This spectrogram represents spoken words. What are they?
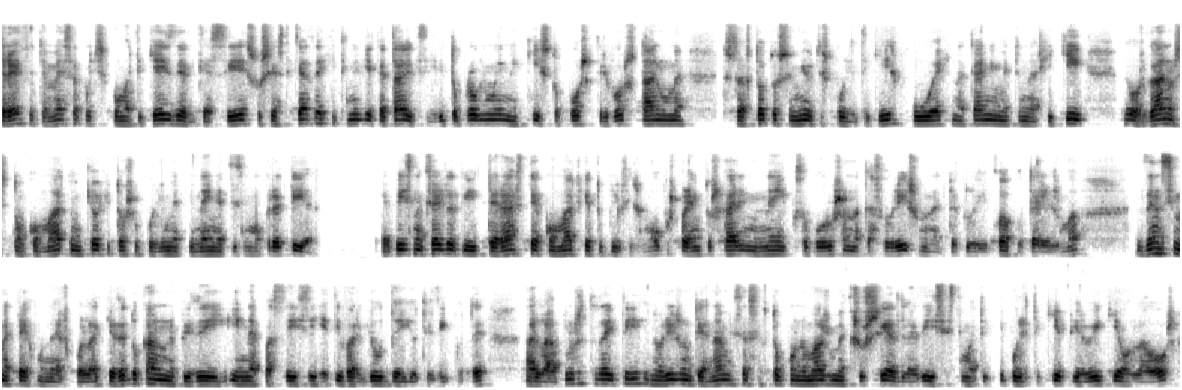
τρέφεται μέσα από τις κομματικές διαδικασίες ουσιαστικά θα έχει την ίδια κατάληξη γιατί το πρόβλημα είναι εκεί στο πώς ακριβώς φτάνουμε σε αυτό το σημείο της πολιτικής που έχει να κάνει με την αρχική οργάνωση των κομμάτων και όχι τόσο πολύ με την έννοια της δημοκρατίας. Επίσης να ξέρετε ότι τεράστια κομμάτια του πληθυσμού, όπως παραδείγματος χάρη οι νέοι που θα μπορούσαν να καθορίσουν το εκλογικό αποτέλεσμα, δεν συμμετέχουν εύκολα και δεν το κάνουν επειδή είναι απαθείς ή γιατί βαριούνται ή οτιδήποτε, αλλά απλούστατα γιατί γνωρίζουν ότι ανάμεσα σε αυτό που ονομάζουμε εξουσία, δηλαδή η συστηματική πολιτική επιρροή και ο λαός,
